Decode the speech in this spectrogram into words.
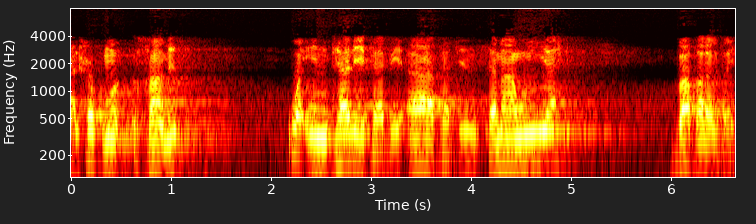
الحكم الخامس وإن تلف بآفة سماوية بطل البيع.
